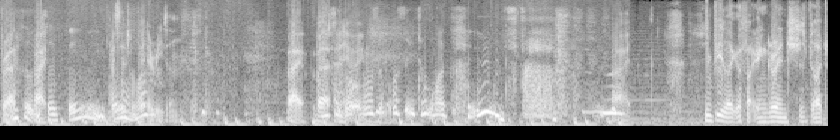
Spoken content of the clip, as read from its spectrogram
I thought right. you said fairies. I said for fair reason. right, I but said, what anyway. was it? Was he talking about foods? Right. You'd be like the fucking Grinch, just be like,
